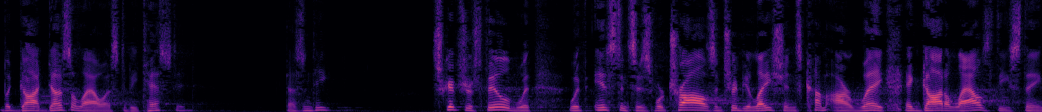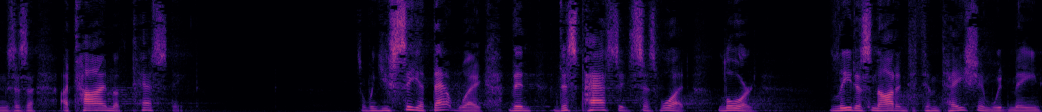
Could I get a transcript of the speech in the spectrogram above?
But God does allow us to be tested, doesn't He? Scripture's filled with, with instances where trials and tribulations come our way, and God allows these things as a, a time of testing. So when you see it that way, then this passage says what? Lord, lead us not into temptation would mean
